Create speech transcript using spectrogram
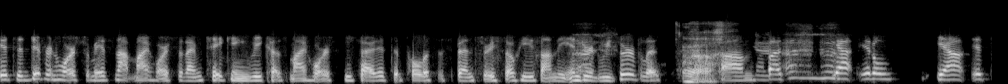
it's a different horse for me. It's not my horse that I'm taking because my horse decided to pull a suspensory, so he's on the injured reserve list. Um, but yeah, it'll yeah, it's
